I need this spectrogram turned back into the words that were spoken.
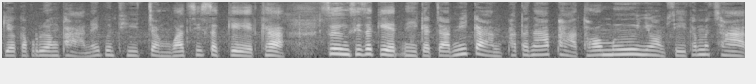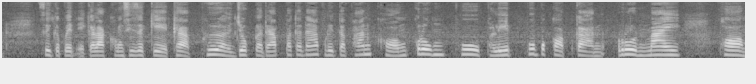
เกี่ยวกับเรื่องผ่าในพื้นที่จังหวัดศรีสะเกดค่ะ ซึ่งศรีสะเกดนี่ก็จะมีการพัฒนาผ่าท่อมือย้อมสีธรรมชาติ ซึ่งก็เป็นเอกลักษณ์ของศรีสะเกดค่ะ เพื่อยกระดับพัฒนาผลิตภัณฑ์ของกลุ่มผู้ผลิตผู้ประกอบการรุ่นใหม่ พร้อม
